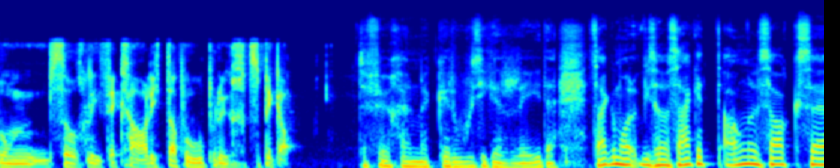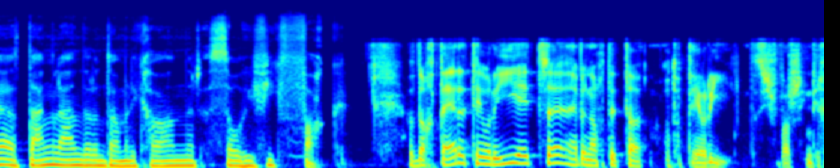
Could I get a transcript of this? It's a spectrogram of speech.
um so ein bisschen fäkale Tabubrüche zu begehen. Dafür können wir grusiger reden. Sag mal, wieso sagen die Angelsachsen, die Engländer und die Amerikaner so häufig Fuck? Also nach dieser Theorie jetzt, äh, eben nach der, Ta oder Theorie, das ist wahrscheinlich,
